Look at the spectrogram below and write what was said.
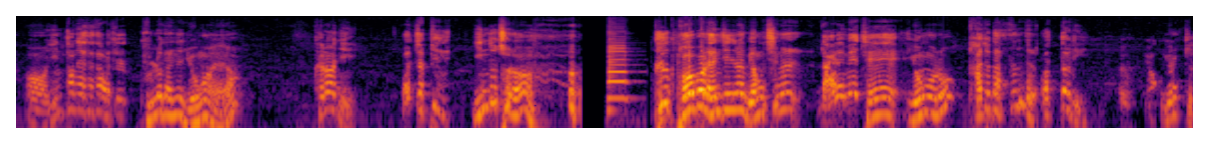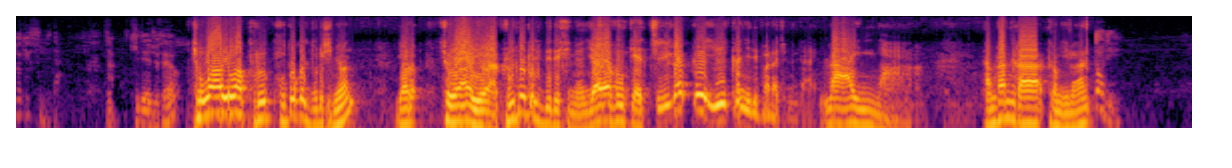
어, 인터넷에서 이렇게 굴러다니는 용어예요. 그러니 어차피 인도처럼 그 버벌 엔진이라는 명칭을 나름의 제 용어로 가져다 쓴들 어떠리? 요렇게 하겠습니다. 자, 기대해 주세요. 좋아요와 구, 구독을 누르시면 여러, 좋아요와 구독을 누르시면 여러분께 즐겁고 유익한 일이 벌어집니다. 라인나 감사합니다. 그럼 이만. 떠리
